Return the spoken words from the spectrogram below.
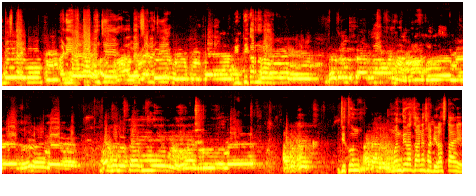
दिसत आहे आणि आता आपण जे दर्शनाचे एंट्री करणार आहोत जिथून मंदिरात जाण्यासाठी रस्ता आहे.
